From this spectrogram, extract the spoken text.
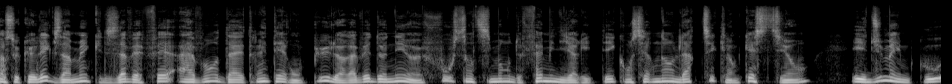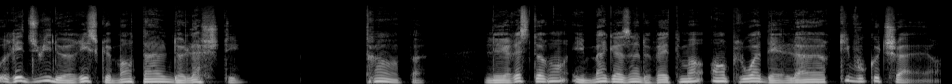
Parce que l'examen qu'ils avaient fait avant d'être interrompu leur avait donné un faux sentiment de familiarité concernant l'article en question et du même coup réduit le risque mental de l'acheter. 30. Les restaurants et magasins de vêtements emploient des leurs qui vous coûtent cher.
